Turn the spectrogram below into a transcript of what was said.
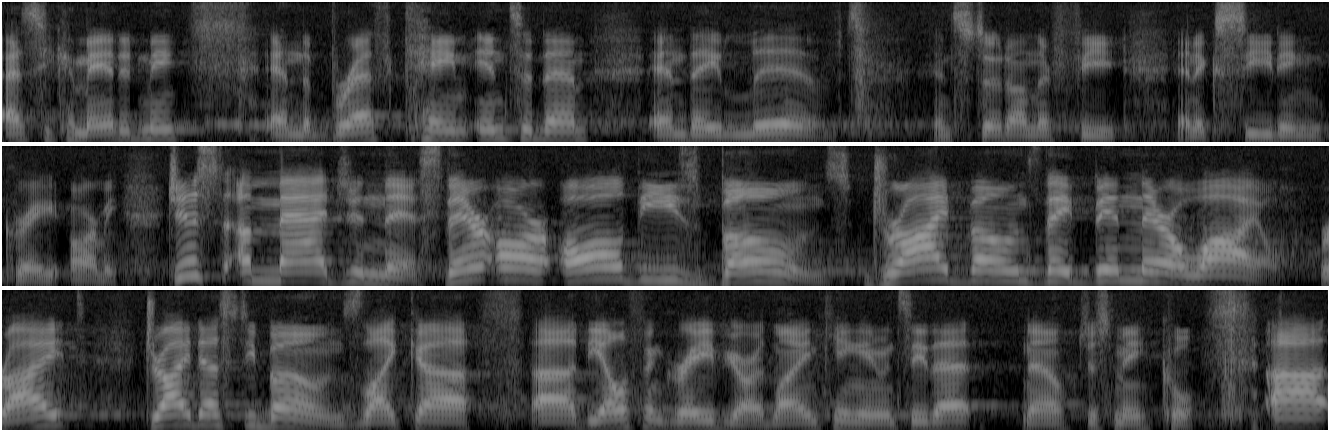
as he commanded me, and the breath came into them, and they lived and stood on their feet, an exceeding great army. Just imagine this. There are all these bones, dried bones, they've been there a while, right? Dry, dusty bones, like uh, uh, the elephant graveyard. Lion King, anyone see that? No? Just me? Cool. Uh,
